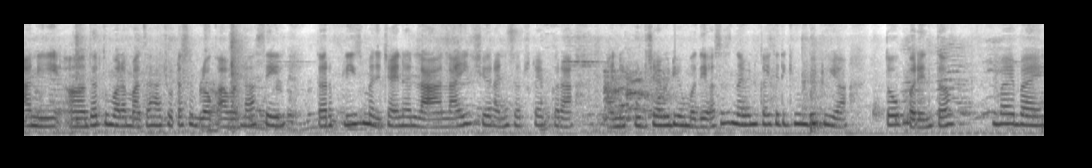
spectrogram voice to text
आणि जर तुम्हाला माझा हा छोटासा ब्लॉग आवडला असेल तर प्लीज माझ्या चॅनलला लाईक शेअर आणि सबस्क्राईब करा. आणि पुढच्या व्हिडिओमध्ये असंच नवीन काहीतरी घेऊन भेटूया. तोपर्यंत बाय बाय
